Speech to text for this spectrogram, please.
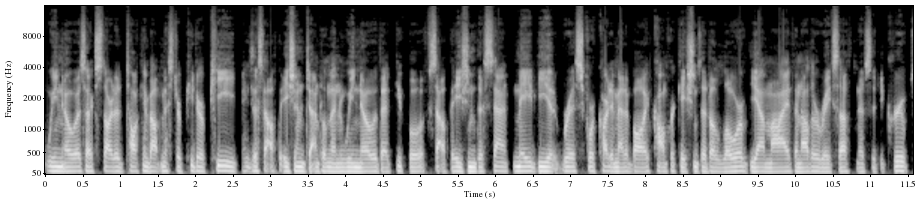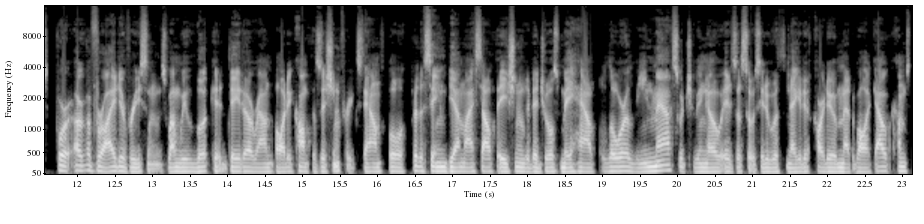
we know as I started talking about Mr. Peter P, he's a South Asian gentleman. We know that people of South Asian descent may be at risk for cardiometabolic complications at a lower BMI than other race ethnicity groups for a, variety of reasons. When we look at data around body composition, for example, for the same BMI, South Asian individuals may have lower lean mass, which we know is associated with negative cardiometabolic outcomes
